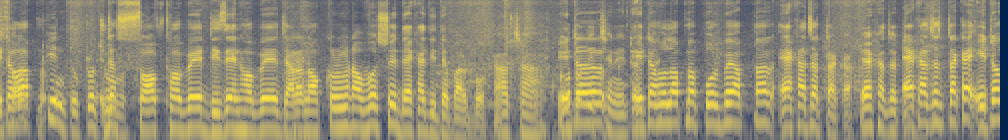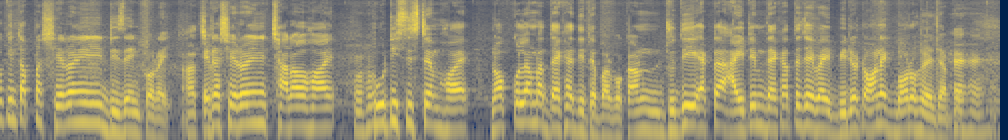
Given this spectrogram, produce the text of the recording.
এটা কিন্তু প্রচুর। এটা সফট হবে ডিজাইন হবে যারা নক করবেন অবশ্যই দেখা দিতে পারব। আচ্ছা এটা এটা দিচ্ছেন এটা? এটা হলো আপনার পড়বে আপনার এক হাজার টাকা। এক হাজার এক হাজার টাকা এটাও কিন্তু আপনার শেরওয়ানি ডিজাইন করাই। আচ্ছা। এটা শেরওয়ানি ছাড়াও হয় হুটি সিস্টেম হয়। নক করলে আমরা দেখা দিতে পারব। কারণ যদি একটা আইটেম দেখাতে যাই ভাই ভিডিওটা অনেক বড় হয়ে যাবে। হ্যাঁ, হ্যাঁ, হ্যাঁ।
